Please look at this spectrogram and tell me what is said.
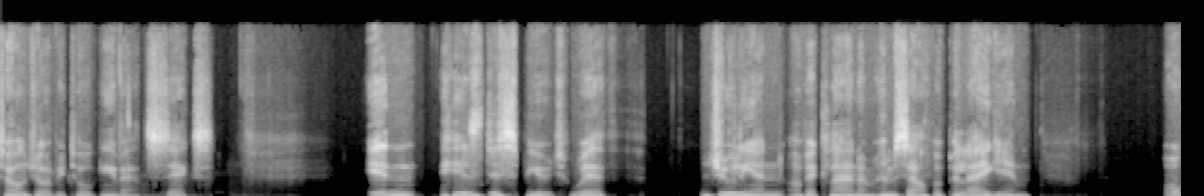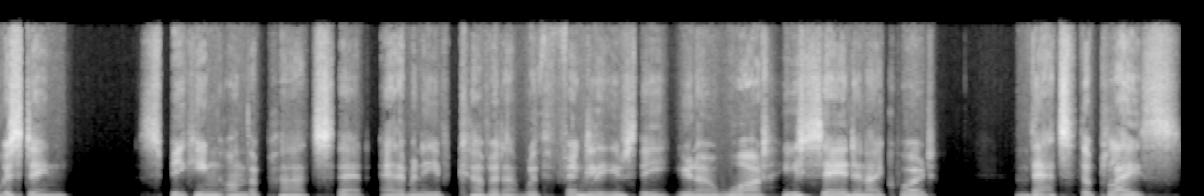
Told you I'd be talking about sex. In his dispute with Julian of Eclanum, himself a Pelagian, Augustine, speaking on the parts that Adam and Eve covered up with fig leaves, the you know what, he said, and I quote, That's the place.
